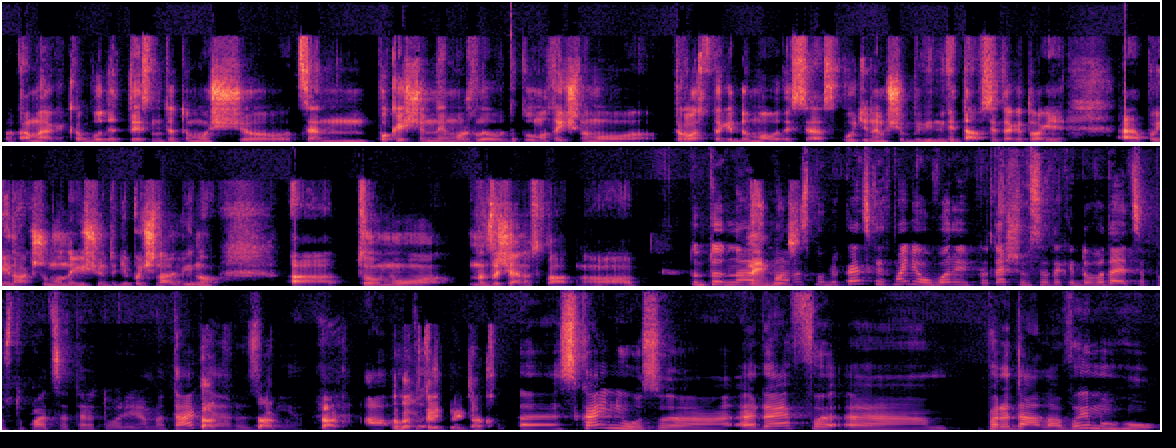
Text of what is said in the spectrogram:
От Америка буде тиснути, тому що це поки що неможливо в дипломатичному просторі домовитися з Путіним, щоб він віддав всі території. Е, По інакшому, навіщо він тоді починав війну? А тому надзвичайно складно. Тобто на, на республіканських медіа говорять про те, що все-таки доведеться поступатися територіями, так, Так, я розумію. Так, А от, так. Sky News е, РФ е, передала вимогу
